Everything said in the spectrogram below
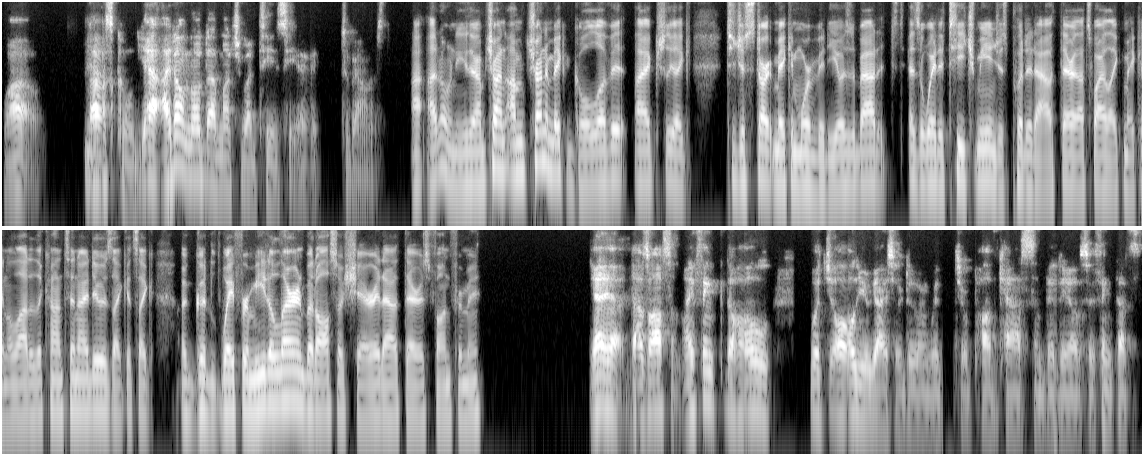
wow, that's yeah. cool. Yeah, I don't know that much about THCA to be honest. I, I don't either. I'm trying. I'm trying to make a goal of it. I actually like to just start making more videos about it as a way to teach me and just put it out there. That's why I like making a lot of the content I do. Is like it's like a good way for me to learn, but also share it out there is fun for me. Yeah, yeah, that's awesome. I think the whole what all you guys are doing with your podcasts and videos, I think that's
